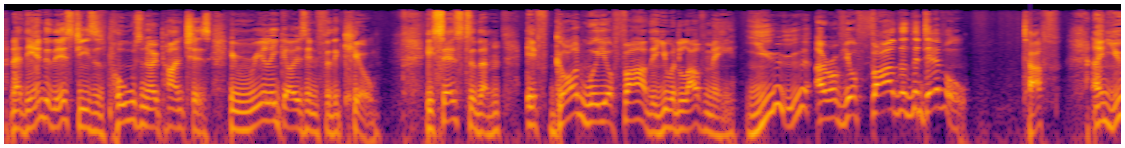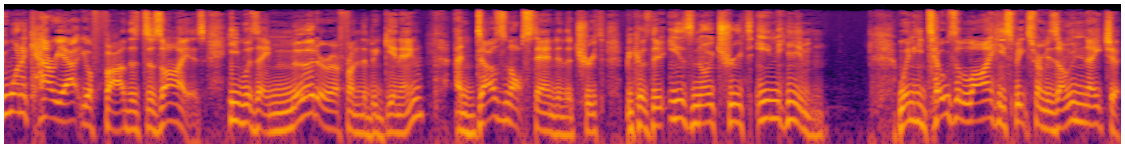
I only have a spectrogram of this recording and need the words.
And at the end of this, Jesus pulls no punches. He really goes in for the kill. He says to them, If God were your father, you would love me. You are of your father, the devil. Tough. And you want to carry out your father's desires. He was a murderer from the beginning and does not stand in the truth because there is no truth in him. When he tells a lie, he speaks from his own nature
